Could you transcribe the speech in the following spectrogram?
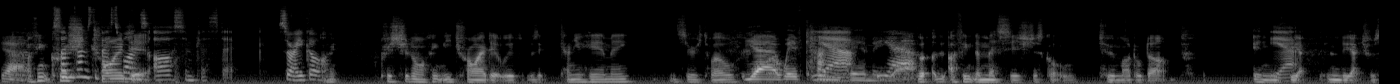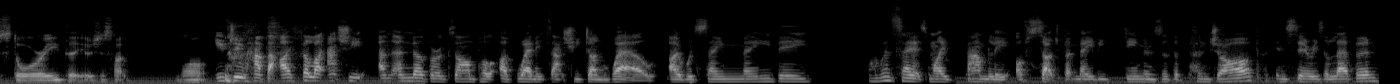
yeah. I think Chris Sometimes the tried best ones it. are simplistic. Sorry, go on. I- Christian, I think he tried it with was it Can You Hear Me in series twelve? Yeah, with Can Yeah. You Hear Me? Yeah. But I think the message just got too muddled up in Yeah. the in the actual story that it was just like what? you do have that. I feel like actually an, another example of when it's actually done well. I would say maybe I wouldn't say it's my family of such, but maybe Demons of the Punjab in series eleven,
